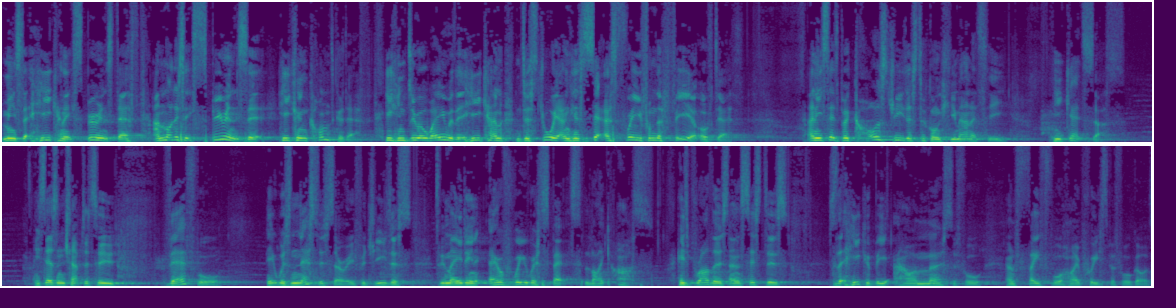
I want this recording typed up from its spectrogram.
means that he can experience death and not just experience it, he can conquer death. He can do away with it. He can destroy it and can set us free from the fear of death. And he says, because Jesus took on humanity, he gets us. He says in chapter 2, therefore, it was necessary for Jesus to be made in every respect like us, his brothers and sisters, so that he could be our merciful and faithful high priest before God.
